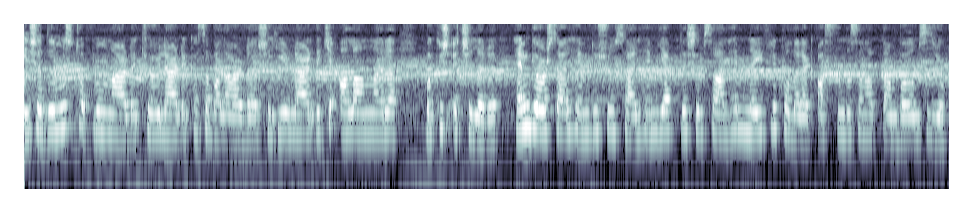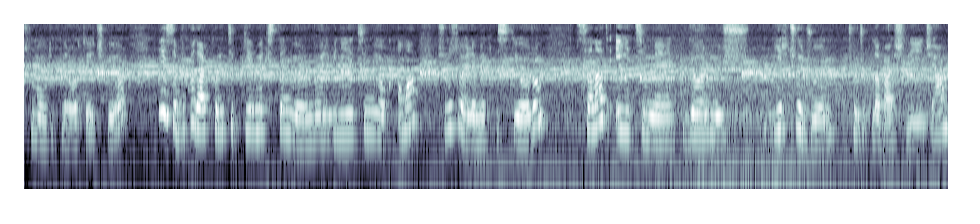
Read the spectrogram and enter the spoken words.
yaşadığımız toplumlarda, köylerde, kasabalarda, şehirlerdeki alanlara bakış açıları hem görsel hem düşünsel hem yaklaşımsal hem naiflik olarak aslında sanattan bağımsız yoksun oldukları ortaya çıkıyor. Neyse bu kadar politik girmek istemiyorum. Böyle bir niyetim yok ama şunu söylemek istiyorum. Sanat eğitimi görmüş bir çocuğun, çocukla başlayacağım.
